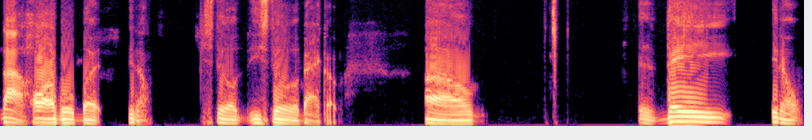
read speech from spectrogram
Not horrible, but you know, still he's still a backup. Um, they, you know,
